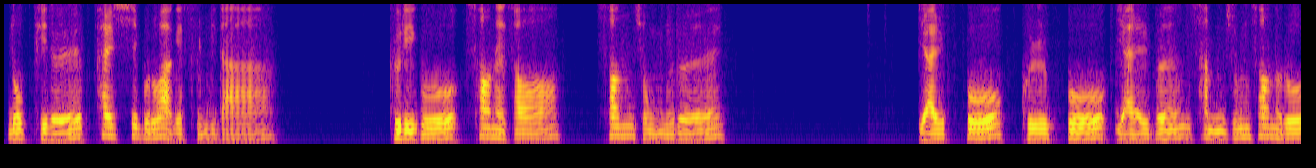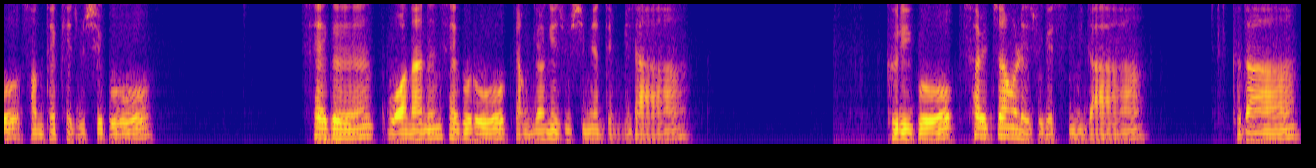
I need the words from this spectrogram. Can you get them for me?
높이를 80으로 하겠습니다. 그리고 선에서 선 종류를 얇고 굵고 얇은 삼중선으로 선택해 주시고 색은 원하는 색으로 변경해 주시면 됩니다. 그리고 설정을 해주겠습니다. 그 다음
